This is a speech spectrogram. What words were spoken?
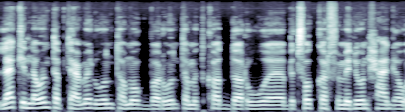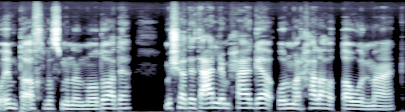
لكن لو أنت بتعمله وأنت مجبر وأنت متقدر وبتفكر في مليون حاجة وإمتى أخلص من الموضوع ده مش هتتعلم حاجة والمرحلة هتطول معاك.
